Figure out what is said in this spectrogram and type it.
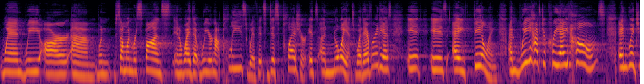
when we are, um, when someone responds in a way that we are not pleased with. It's displeasure. It's annoyance. Whatever it is, it is a feeling. And we have to create homes in which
